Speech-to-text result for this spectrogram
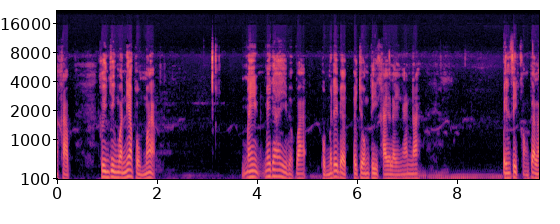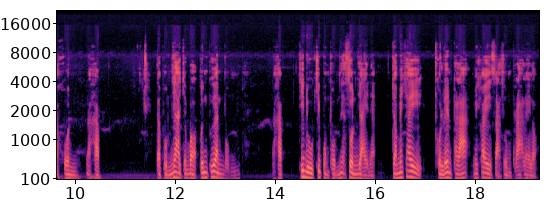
นะครับ คือจริงๆวันเนี้ยผมอะไม่ไม่ได้แบบว่า ผมไม่ได้แบบไปโจมตีใครอะไรงั้นนะ เป็นสิทธิ์ของแต่ละคนนะครับ แต่ผมอยากจะบอกเพื่อนๆผมนะครับ ที่ดูคลิปของผมเนี่ยส่วนใหญ่เนี่ย จะไม่ใช่คนเล่นพระไม่ค่อยสะสมพระอะไรหรอก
